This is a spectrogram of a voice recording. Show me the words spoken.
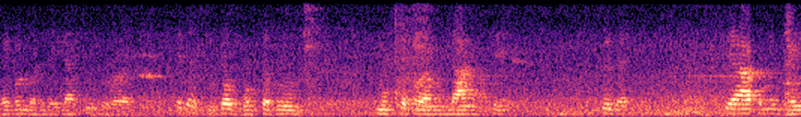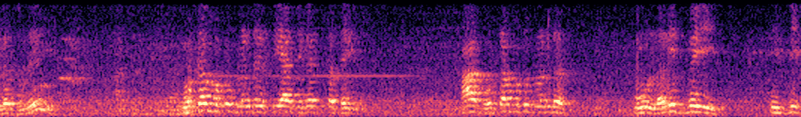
હોય પણ બંધેલા શું હોય? એ તો છૂટો મુક્ત મુક્ત થવાનું દાન આપે. શું કે આ તમે ખોલી ને? મોટા મોટું બ્લન્ડરથી આ જગત પર થઈ ગયું. આ મોટા મોટું બ્લન્ડર હું Lalitbhai is the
